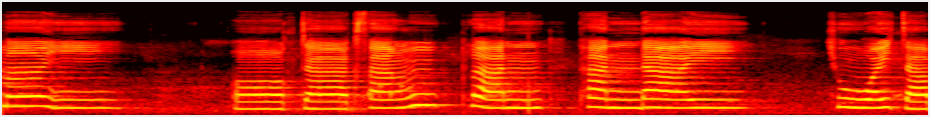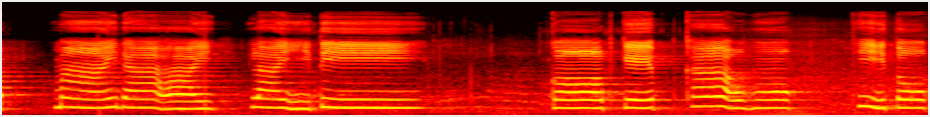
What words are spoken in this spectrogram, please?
ไม่ ออกจากสัง ทันใด ช่วยจับไม้ได้ ไล่ตี กอบเก็บข้าวหก ที่ตก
